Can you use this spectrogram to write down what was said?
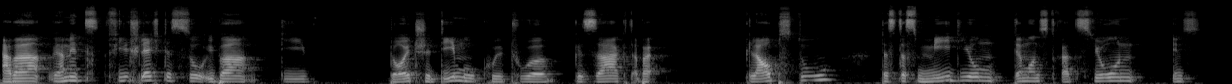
Aber wir haben jetzt viel Schlechtes so über die deutsche Demokultur gesagt, aber glaubst du, dass das Medium Demonstration ins,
